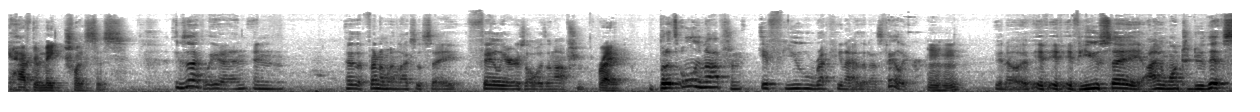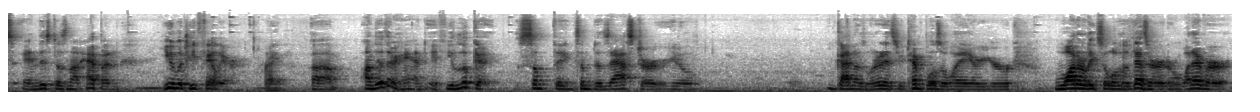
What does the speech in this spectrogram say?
have to make choices. Exactly, yeah. And, and as a friend of mine likes to say, failure is always an option. Right. But it's only an option if you recognize it as failure. Mhm. You know, if, if, if you say I want to do this and this does not happen, you've achieved failure. Right. Um, on the other hand, if you look at something, some disaster, you know, God knows what it is, your temple's away or your water leaks all over the desert or whatever,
